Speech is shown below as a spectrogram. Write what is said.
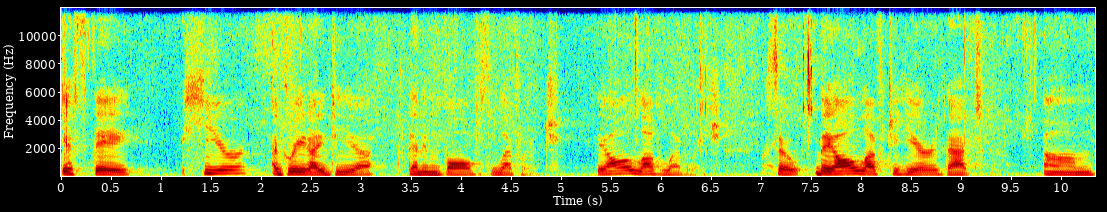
if they hear a great idea that involves leverage. They all love leverage. So they all love to hear that um,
